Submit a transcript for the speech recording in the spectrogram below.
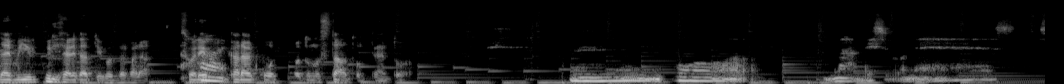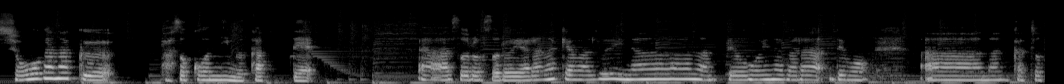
だいぶゆっくりされたということだから、それからこう、ことのスタートってなると、うーん、もう、なんでしょうね。しょうがなくパソコンに向かって、ああ、そろそろやらなきゃまずいなーなんて思いながら、でも、ああ、なんかちょっ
